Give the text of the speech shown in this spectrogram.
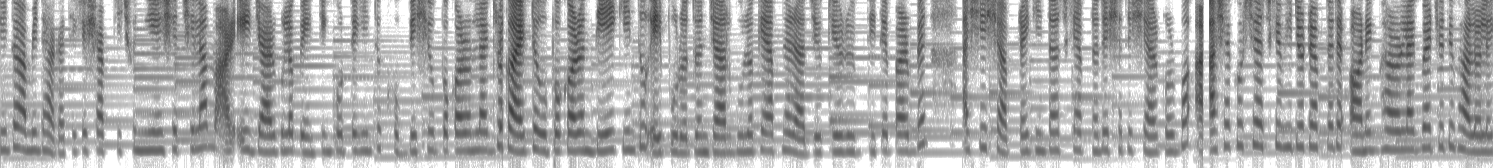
কিন্তু আমি ঢাকা থেকে সবকিছু নিয়ে এসেছিলাম। আর এই জারগুলো পেইন্টিং করতে কিন্তু খুব বেশি উপকরণ লাগবে। কয়েকটা উপকরণ দিয়েই কিন্তু এই পুরাতন জারগুলোকে আপনার রাজকীয় রূপ দিতে পারবেন। আর সেই সবটাই কিন্তু আজকে আপনাদের সাথে শেয়ার করব। আশা করছি আজকে ভিডিওটা আপনাদের অনেক ভালো লাগবে। আর যদি ভালো লেগে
